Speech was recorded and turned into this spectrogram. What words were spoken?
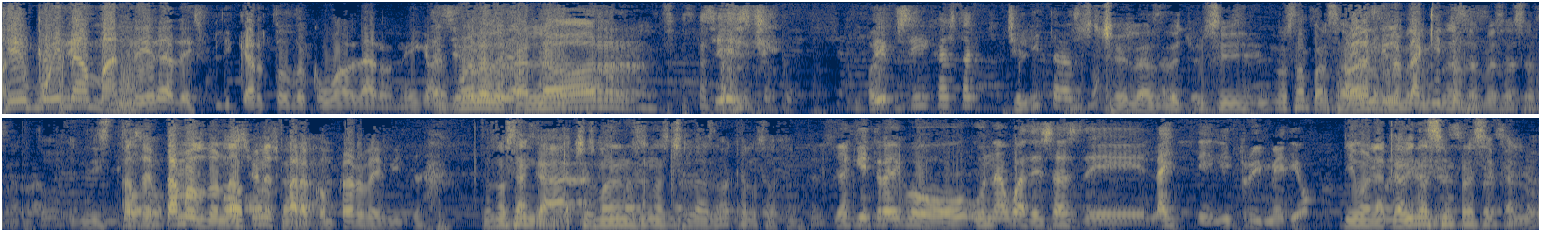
Qué buena manera de explicar todo, cómo hablaron, ¿eh? Me Gracias. muero de calor. Sí, es que- Oye, pues sí, hashtag chelitas, ¿no? Chelas, de hecho, sí. No están para Ahora saberlo. sí los taquitos. una cerveza hace rato y necesito Aceptamos donaciones otra. para comprar bebidas. Pues no sean gachos, mándenos unas chelas, ¿no? Acá los agentes. Yo aquí traigo un agua de esas de light de litro y medio. Digo, en la cabina siempre hace calor,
